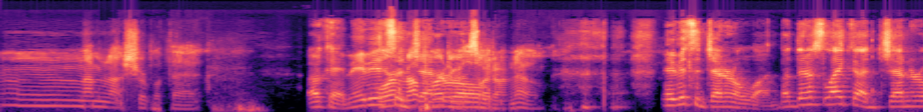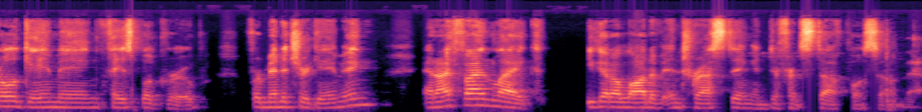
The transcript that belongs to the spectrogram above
Mm, I'm not sure about that. Okay, maybe it's or I'm a not part of general. it, so I don't know. maybe it's a general one, but there's like a general gaming Facebook group for miniature gaming, and I find like you get a lot of interesting and different stuff posted on that.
